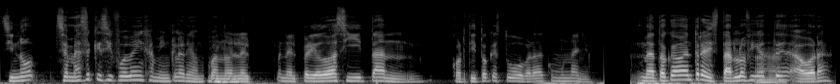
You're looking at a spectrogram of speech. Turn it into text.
si no, se me hace que sí fue Benjamín Clarion, cuando en, el, en el periodo así tan cortito que estuvo, ¿verdad? Como un año. Me ha tocado entrevistarlo, fíjate, Ajá. ahora.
